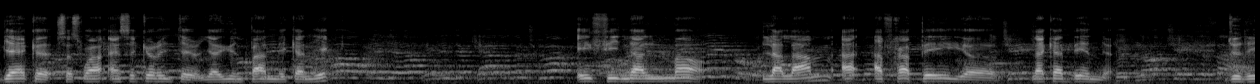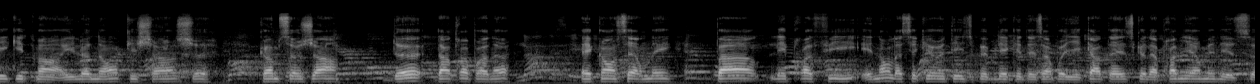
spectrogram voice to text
Bien que ce soit insécurité, il y a eu une panne mécanique et finalement, la lame a, frappé euh, la cabine de l'équipement et le nom qui change comme ce genre d'entrepreneurs est concerné par les profits et non la sécurité du public et des employés. Quand est-ce que la première ministre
